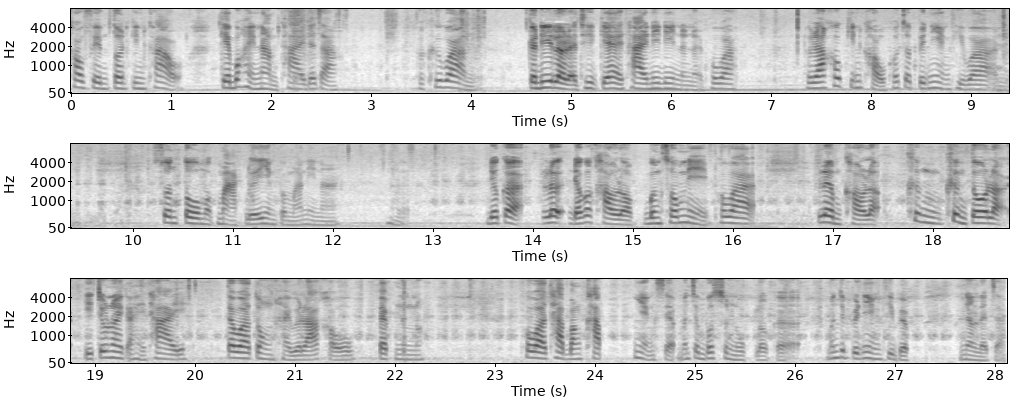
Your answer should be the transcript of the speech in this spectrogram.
เข้าเฟรมตอนกินข้าว แกบ่ให้น้ำทายด้อจ้ะก็คือว่าอั่นก็ดีแล้วแหละที่แกให้ทายนิดๆหน่อยๆเพราะว่าเวลาเขากินเขาเขาจะเป็นอย่างที่ว่าอัน ส่วนโตมากๆเลยอย่างประมาณนี้นะนั่นแหละเดี๋ยวก็เลอะเดี๋ยวก็เข่าหรอกเบิ่งทรงนี่ เพราะว่าเริ่มเข่าแล้วครึ่งครึ่งโตแล้วอีกเจ้าหน่อยก็ให้ทายแต่ว่าต้องให้เวลาเขาแป๊บหนึงเนาะเพราะว่าถ้าบังคับอย่างเสียมันจะบ่สนุกแล้วก็มันจะเป็นอย่างที่แบบนั่นแหละจ้ะ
